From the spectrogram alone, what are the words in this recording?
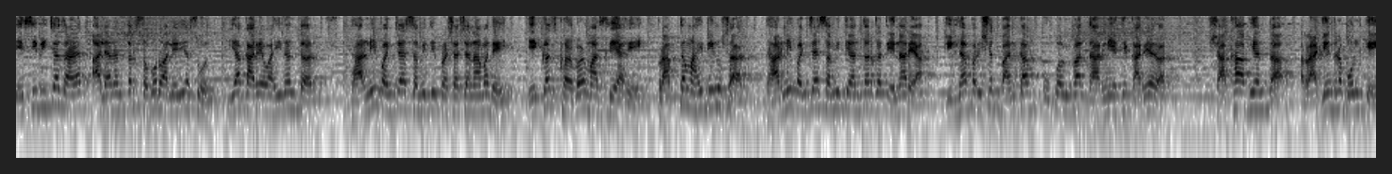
ए सी बीच्या जाळ्यात आल्यानंतर समोर आलेली असून या कार्यवाहीनंतर धारणी पंचायत समिती प्रशासनामध्ये एकच खळबळ माजली आहे. प्राप्त माहितीनुसार धारणी पंचायत समिती अंतर्गत येणाऱ्या जिल्हा परिषद बांधकाम उपविभाग धारणी येथे कार्यरत शाखा अभियंता राजेंद्र बोलके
